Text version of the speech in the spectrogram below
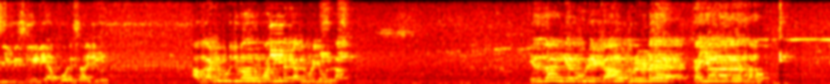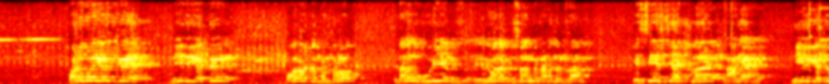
சிபிசிஐடியாக போலீஸாக ஆக்கிடுது அவன் கண்டுபிடிச்சிடுவாங்கன்னு பார்த்தீங்கன்னா கண்டுபிடிக்க முடியலாம் இதுதான் இங்கே இருக்கக்கூடிய காவல்துறையோட கையாளாத தனம் படுகொலைகளுக்கு நீதி கேட்டு போராட்டம் பண்ணுறோம் ஏதாவது உரிய விச இதுவரை விசாரணை நடந்திருக்குதா? எஸ்சி எஸ்டி ஆக்டில் நாங்கள் நீதி கேட்டு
